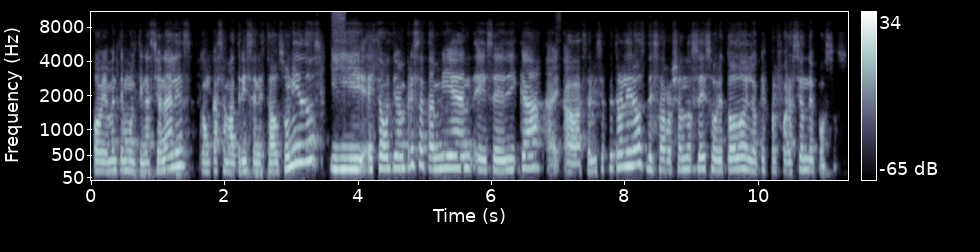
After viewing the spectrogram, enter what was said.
obviamente multinacionales, con casa matriz en Estados Unidos. Y esta última empresa también eh, se dedica a servicios petroleros, desarrollándose sobre todo en lo que es perforación de pozos.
